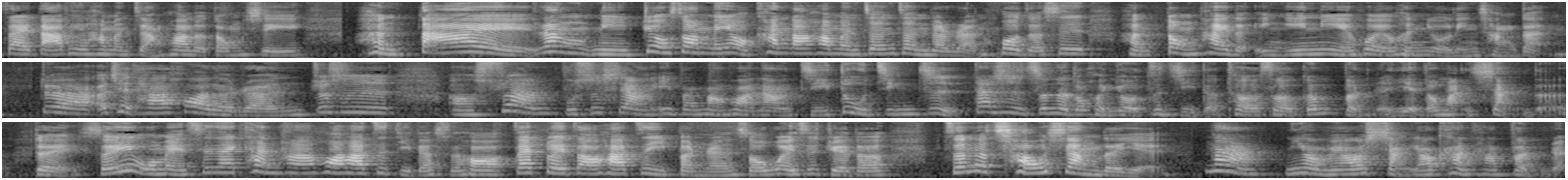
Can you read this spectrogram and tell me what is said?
再搭配他们讲话的东西，很搭哎，让你就算没有看到他们真正的人，或者是很动态的影音，你也会有很有临场感。对啊，而且他画的人就是，呃，虽然不是像一般漫画那样极度精致，但是真的都很有自己的特色，跟本人也都蛮像的。对，所以我每次在看他画他自己的时候，在对照他自己本人的时候，我也是觉得真的超像的耶。那你有没有想要看他本人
